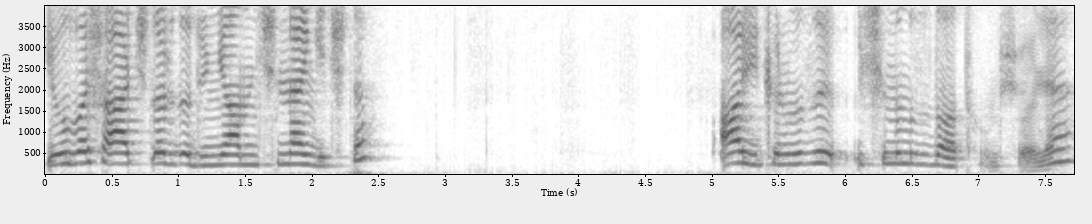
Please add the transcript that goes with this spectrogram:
Yılbaşı ağaçları da dünyanın içinden geçti. Abi kırmızı ışınımızı da atalım şöyle.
